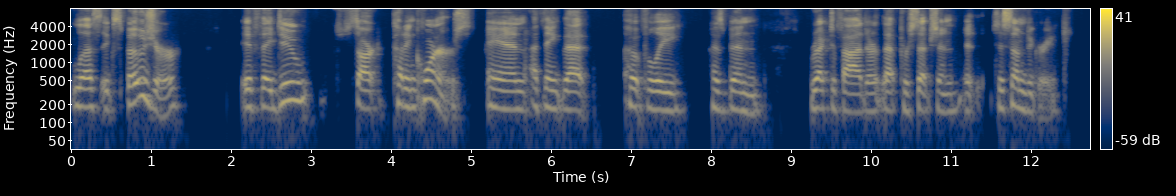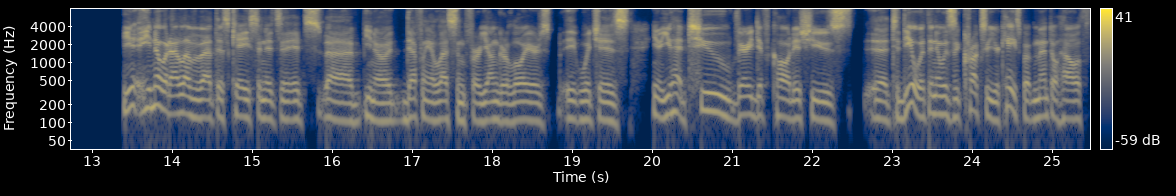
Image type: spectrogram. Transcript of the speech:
less exposure if they do start cutting corners. And i think that hopefully has been rectified or that perception to some degree. You, you know what I love about this case, and it's it's uh, you know definitely a lesson for younger lawyers, which is you know you had two very difficult issues uh, to deal with, and it was the crux of your case. But mental health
